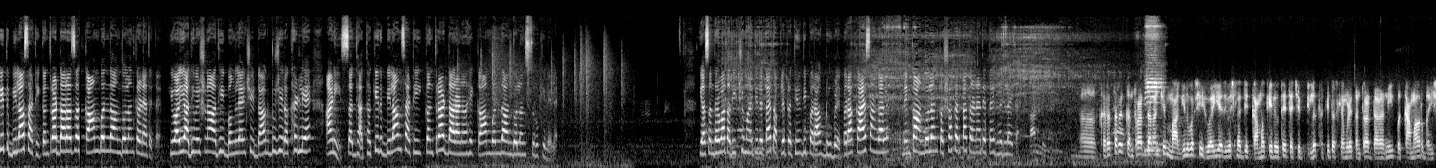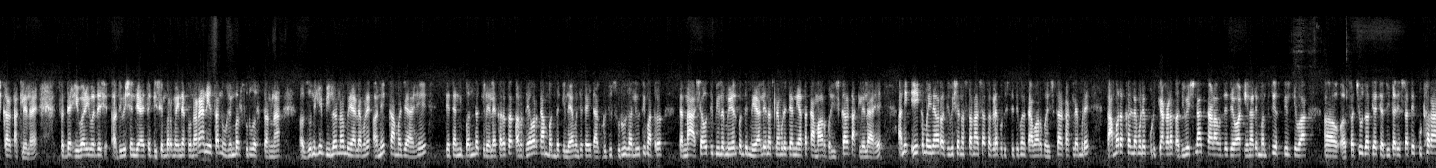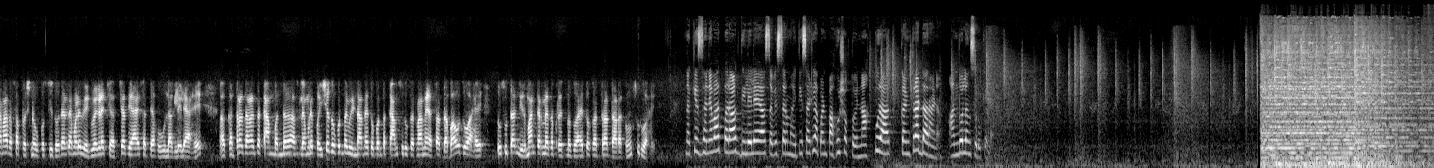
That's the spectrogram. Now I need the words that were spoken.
थकीत बिलासाठी कंत्राटदाराचं काम बंद आंदोलन करण्यात येत आहे हिवाळी अधिवेशनाआधी बंगल्यांची डागडुजी रखडली आहे आणि सध्या थकीत बिलांसाठी कंत्राटदारानं हे काम बंद आंदोलन सुरू केलेलं आहे. या संदर्भात अधिकची माहिती देत आहेत आपले प्रतिनिधी पराग ढोबळे. पराग काय सांगाल? नेमकं आंदोलन कशा करता करण्यात येत आहे घडलंय काय? खरं तर कंत्राटदारांचे मागील वर्षी हिवाळी अधिवेशनात जे कामं केले होते त्याचे बिलं थकीत असल्यामुळे कंत्राटदारांनी कामावर बहिष्कार टाकलेला आहे. सध्या हिवाळी अधिवेशन जे आहे ते डिसेंबर महिन्यात होणार आहे आणि आता नोव्हेंबर सुरू असताना अजूनही बिलं न मिळाल्यामुळे अनेक कामं जे आहे ते त्यांनी बंद केलेलं आहे. खरं तर अर्ध्यावर काम बंद केले आहे म्हणजे काही डागडुजी सुरू झाली होती मात्र त्यांना आशा होती बिलं मिळेल पण ते मिळाले नसल्यामुळे त्यांनी आता कामावर बहिष्कार टाकलेला आहे. आणि एक महिन्यावर अधिवेशन असताना अशा सगळ्या परिस्थितीमध्ये कामावर बहिष्कार टाकल्यामुळे कामं रखडल्यामुळे पुढच्या काळात अधिवेशनात काळामध्ये जेव्हा येणारे मंत्री असतील किंवा सचिव दर्जाचे अधिकारी असतात ते कुठं राहणार असा प्रश्न उपस्थित होता. त्यामुळे वेगवेगळ्या चर्चा ज्या आहे सध्या होऊ लागलेल्या आहे. कंत्राटदारांचं काम बंद असल्यामुळे पैसे जोपर्यंत मिळणार नाही तोपर्यंत काम सुरू करणार नाही असा दबाव जो आहे तो सुद्धा निर्माण करण्याचा प्रयत्न जो आहे तो कंत्राटदाराकडून सुरू आहे. नक्कीच धन्यवाद पराग. दिलेल्या या सविस्तर माहितीसाठी आपण पाहू शकतोय नागपुरात कंत्राटदारानं आंदोलन सुरू केलं.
